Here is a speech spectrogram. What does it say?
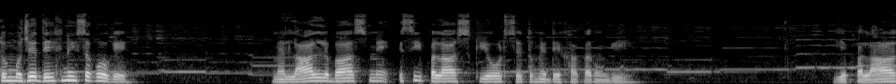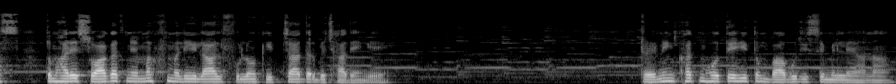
तुम मुझे देख नहीं सकोगे। मैं लाल लिबास में इसी पलाश की ओर से तुम्हें देखा करूँगी। ये पलाश तुम्हारे स्वागत में मखमली लाल फूलों की चादर बिछा देंगे। ट्रेनिंग खत्म होते ही तुम बाबूजी से मिलने आना।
